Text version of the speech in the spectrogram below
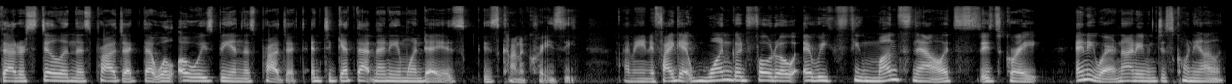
that are still in this project that will always be in this project. And to get that many in one day is, is kind of crazy. I mean, if I get one good photo every few months now, it's it's great. Anywhere, not even just Coney Island.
